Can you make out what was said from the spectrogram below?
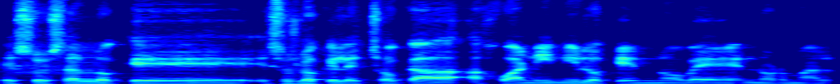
eso es lo que eso es lo que le choca a Juanín y lo que no ve normal.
